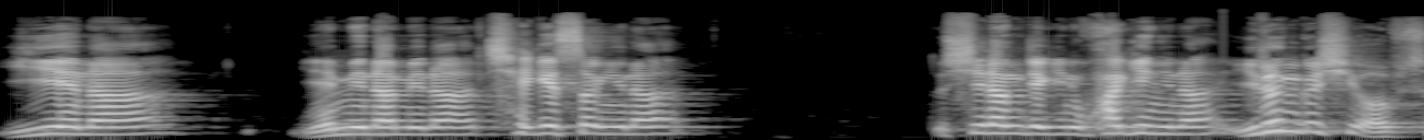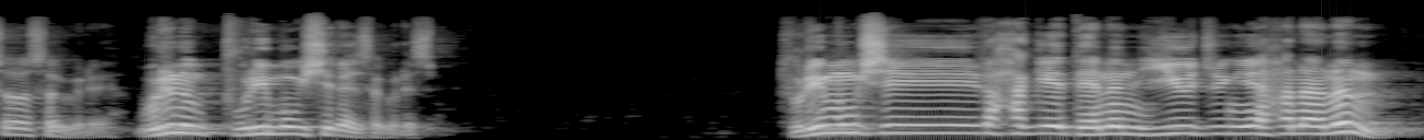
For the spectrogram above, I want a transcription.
이해나 예민함이나 체계성이나 또 신앙적인 확인이나 이런 것이 없어서 그래요. 우리는 두리뭉실해서 그렇습니다. 두리뭉실하게 되는 이유 중에 하나는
